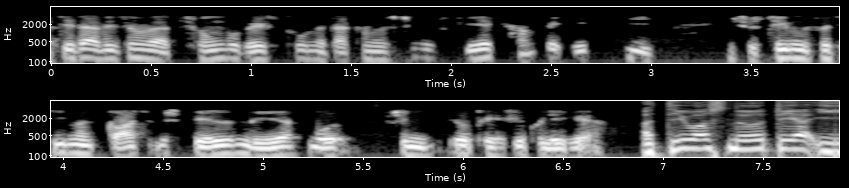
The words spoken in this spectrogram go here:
at det der ligesom har været tunge på vækstskolen, at der kommer simpelthen flere kampe ind i, i systemet, fordi man godt vil spille mere mod sine europæiske kollegaer. Og det er jo også noget der i,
